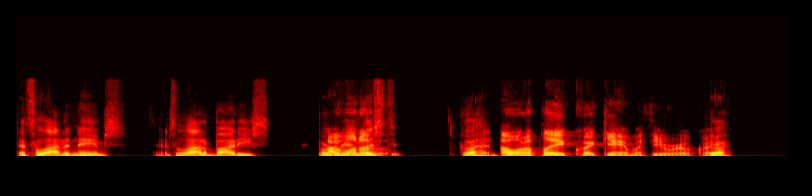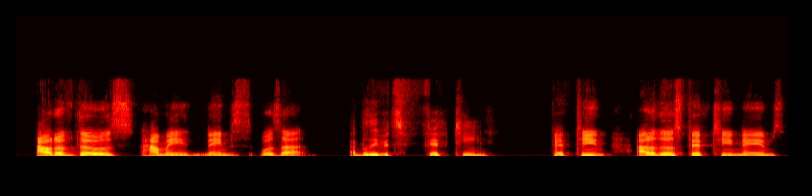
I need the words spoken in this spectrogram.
that's a lot of names. It's a lot of bodies. But I want to go ahead. I want to play a quick game with you real quick. Sure. Out of those, how many names was that? I believe it's 15. 15. Out of those 15 names,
